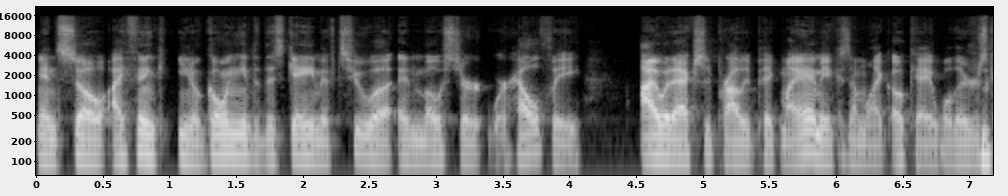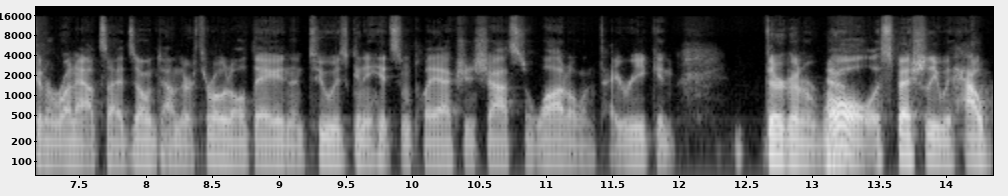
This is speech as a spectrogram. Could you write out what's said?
And so I think, you know, going into this game, if Tua and Mostert were healthy, I would actually probably pick Miami because I'm like, okay, well, they're just going to run outside zone down their throat all day. And then Tua is going to hit some play action shots to Waddle and Tyreek, and they're going to roll, yeah. especially with how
